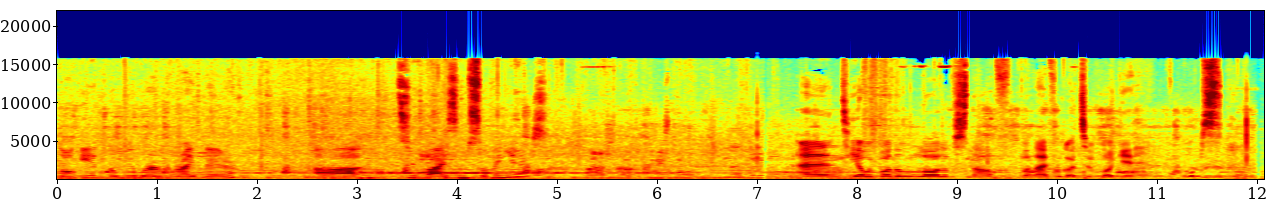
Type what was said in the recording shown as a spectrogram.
vlog it but we were right there uh, to buy some souvenirs. And yeah we bought a lot of stuff but I forgot to vlog it. Oops.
